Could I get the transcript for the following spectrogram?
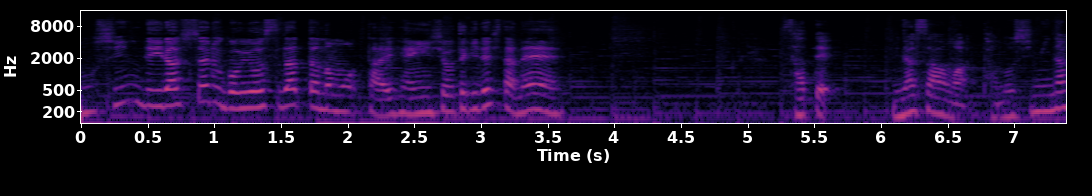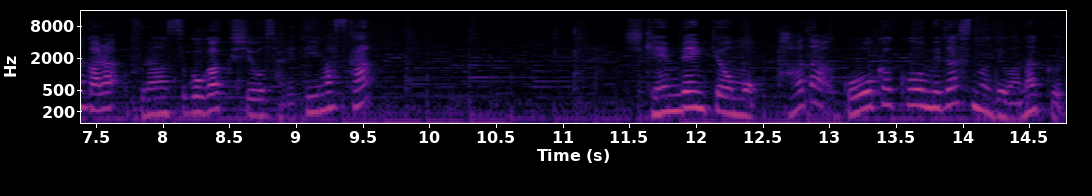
楽しんでいらっしゃるご様子だったのも大変印象的でしたねさて皆さんは楽しみながらフランス語学習をされていますか？試験勉強もただ合格を目指すのではなく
